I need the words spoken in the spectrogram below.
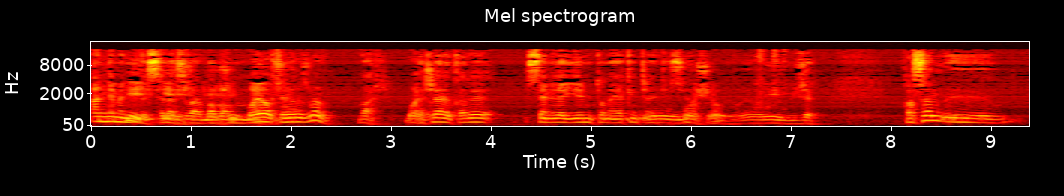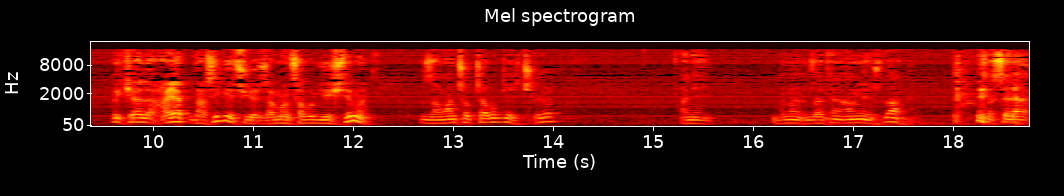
Annemin İyi, de sırası iyi, var. Babamın var. çayınız var mı? Var. Bayağı. Aşağı yukarı senede 20 tona yakın çay kesiyor. maşallah ya iyi güzel. Hasan e, pekala hayat nasıl geçiyor? Zaman çabuk geçti mi? Zaman çok çabuk geçiyor. Hani bunu zaten anlıyorsun abi. Mesela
